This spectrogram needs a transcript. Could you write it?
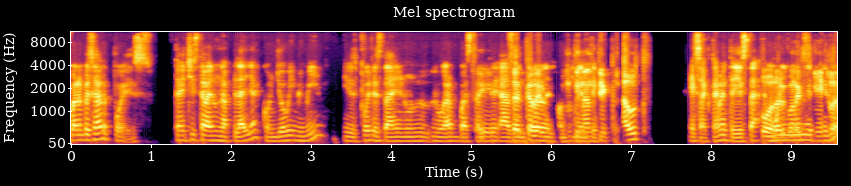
para empezar, pues Taichi estaba en una playa con Joey y Mimi y después está en un lugar Sí, bastante cerca adentrado en del el continente. continente Cloud, Exactamente, ahí está. por muy, alguna muy metido.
